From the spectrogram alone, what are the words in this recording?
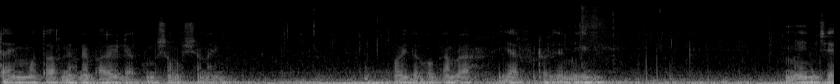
টাইম মতো আপনি ওখানে বাড়াইলে কোনো সমস্যা নাই। ওই দেখো আমরা এয়ারপোর্টের যে মেইন মেন যে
